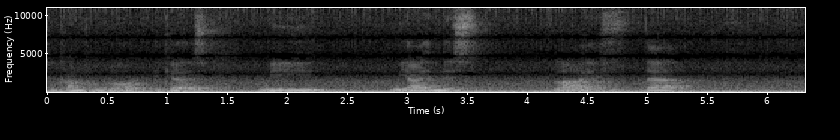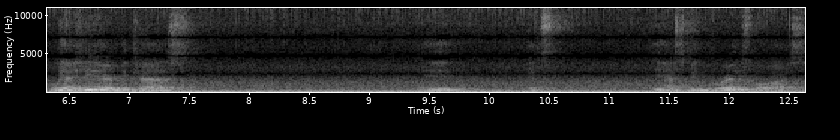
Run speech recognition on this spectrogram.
to come to the Lord because we we are in this life that we are here because it it's it has been great for us.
